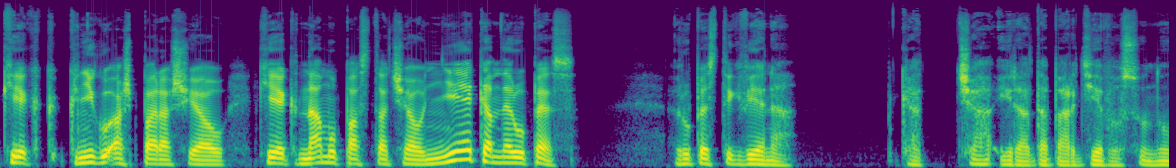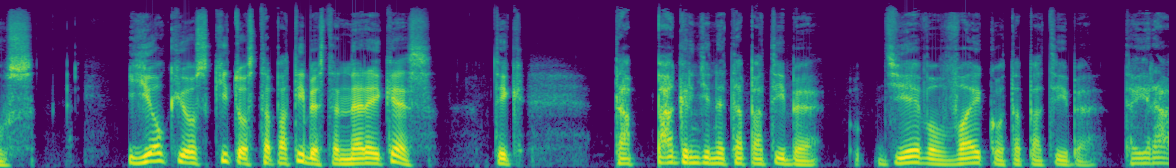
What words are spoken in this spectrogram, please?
kiek knygų aš parašiau, kiek namų pastačiau, niekam nerūpės. Rūpės tik viena, kad čia yra dabar Dievo sūnus. Jokios kitos tapatybės ten nereikės, tik ta pagrindinė tapatybė, Dievo vaiko tapatybė. Tai yra,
